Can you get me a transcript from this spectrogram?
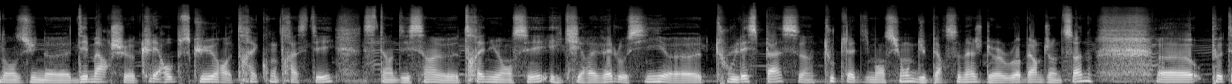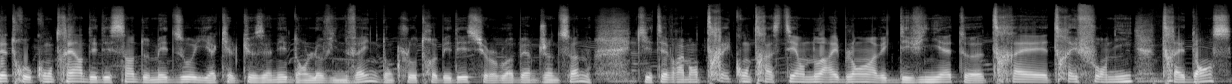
dans une démarche clair-obscur très contrastée. C'est un dessin euh, très nuancé et qui révèle aussi tout l'espace, toute la dimension du personnage de Robert Johnson. Peut-être au contraire des dessins de Mezzo il y a quelques années dans Love in Vain, donc l'autre BD sur Robert Johnson, qui était vraiment très contrasté en noir et blanc avec des vignettes euh, très très fournies, très denses.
